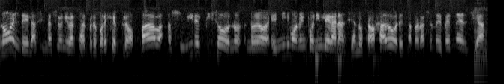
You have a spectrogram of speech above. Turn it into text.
no el de la asignación universal, pero por ejemplo, va a subir el piso, no, no, el mínimo no imponible de ganancias. Los trabajadores en relación de dependencia Mm.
